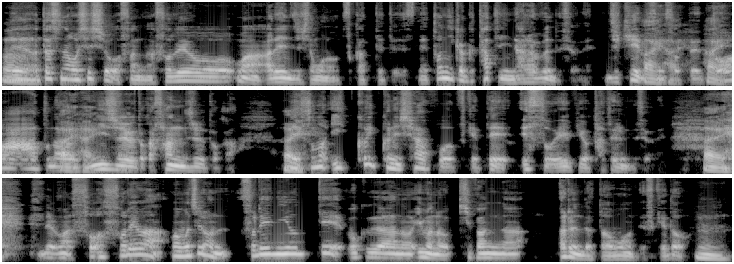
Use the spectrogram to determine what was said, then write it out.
うん、で、私のお師匠さんがそれを、まあ、アレンジしたものを使っててですね、とにかく縦に並ぶんですよね。時系列に沿って、ドワーッと並ぶ。はいはい、20とか30とか。はい、で、その一個一個にシャープをつけて、S と AP を立てるんですよね。はい。で、まあ、そ、それは、まあもちろん、それによって僕があの、今の基盤があるんだとは思うんですけど、うん、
